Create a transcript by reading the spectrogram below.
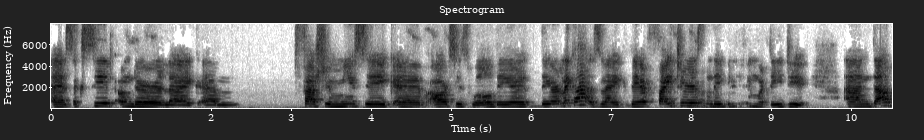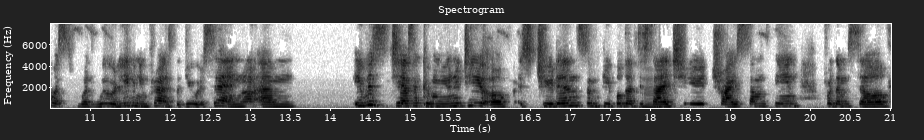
uh, succeed under like um, fashion music uh, as well they are they are like us like they are fighters yeah. and they believe in what they do and that was what we were living in france that you were saying no? um, it was just a community of students and people that decided mm. to try something for themselves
